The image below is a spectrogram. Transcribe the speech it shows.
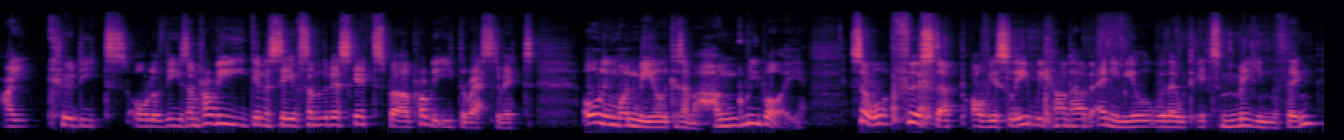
I could eat all of these. I'm probably going to save some of the biscuits, but I'll probably eat the rest of it all in one meal because I'm a hungry boy. So, first up, obviously, we can't have any meal without its main thing,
